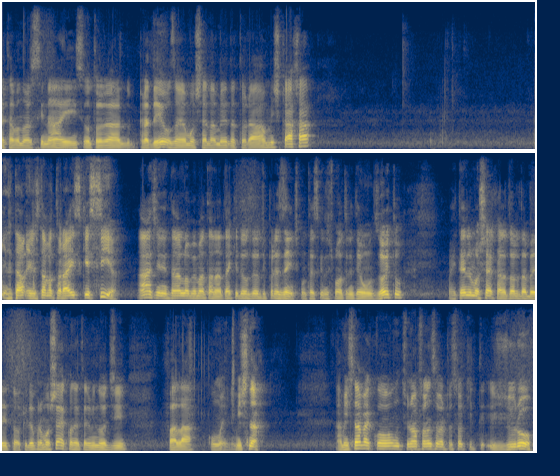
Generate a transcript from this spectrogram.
estava no Arsiná e ensinou Torá para Deus, aí Moshe Lamed da Torá, Mishkaha. Ele, tava, ele estava a Torá e esquecia. Ah, Genitan Lobe Mataná, até que Deus deu de presente, como está escrito em Shmuel 31, 18. Vai ter Moshe Karadol da Beritó, que deu para Moshe quando ele terminou de falar com ele. Mishnah. A Mishnah vai continuar falando sobre a pessoa que jurou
